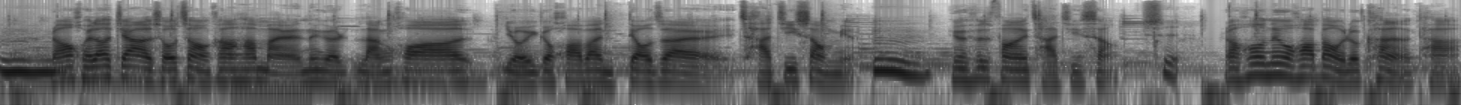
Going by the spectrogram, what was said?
嗯，然后回到家的时候正好看到她买的那个兰花有一个花瓣掉在茶几上面，嗯，因为是放在茶几上，是。然后那个花瓣我就看了它，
